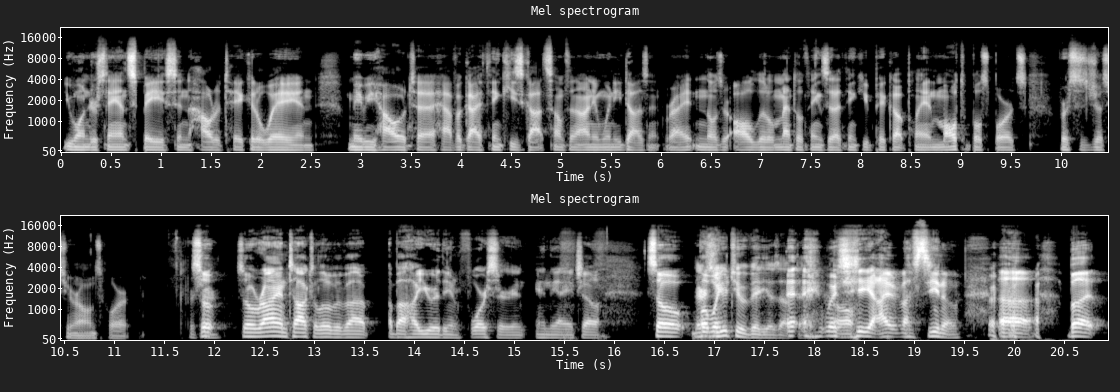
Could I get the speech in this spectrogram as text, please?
you understand space and how to take it away, and maybe how to have a guy think he's got something on you when he doesn't, right? And those are all little mental things that I think you pick up playing multiple sports versus just your own sport. So, so Ryan talked a little bit about about how you were the enforcer in, in the NHL. So, There's when- YouTube videos out there. which Oh, yeah, I've, I've seen them. Uh, but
